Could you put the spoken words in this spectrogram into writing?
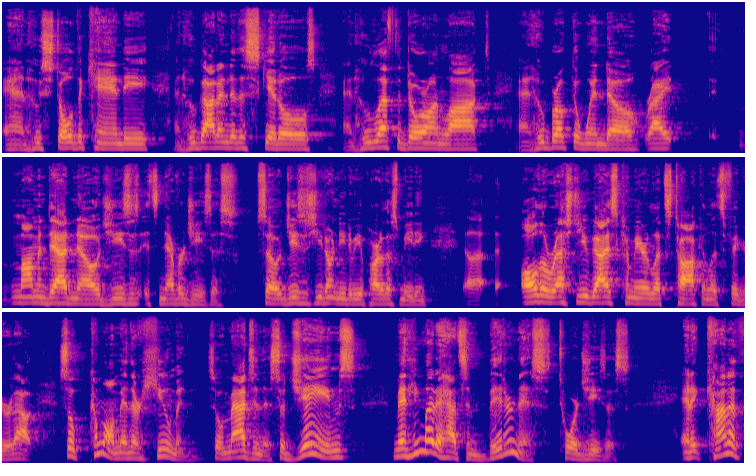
and who stole the candy and who got into the Skittles and who left the door unlocked and who broke the window, right? Mom and dad know Jesus, it's never Jesus. So, Jesus, you don't need to be a part of this meeting. Uh, all the rest of you guys come here, let's talk and let's figure it out. So come on, man, they're human. So imagine this. So James, man, he might have had some bitterness toward Jesus. And it kind of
